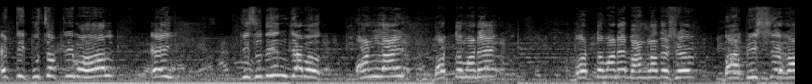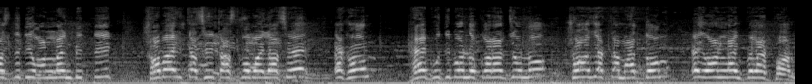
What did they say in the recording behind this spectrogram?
একটি কুচক্রী মহল এই কিছুদিন যাবৎ অনলাইন বর্তমানে বর্তমানে বাংলাদেশের বা বিশ্বের রাজনীতি অনলাইন ভিত্তিক সবার কাছে টাচ মোবাইল আছে। এখন হ্যাঁ প্রতিপন্ন করার জন্য সহজ একটা মাধ্যম এই অনলাইন প্ল্যাটফর্ম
